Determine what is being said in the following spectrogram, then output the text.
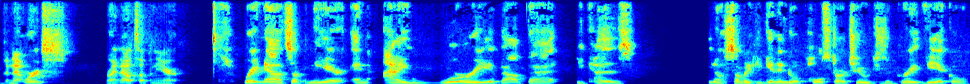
the networks? right now it's up in the air. Right now it's up in the air. And I worry about that because, you know, somebody could get into a Polestar 2, which is a great vehicle.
